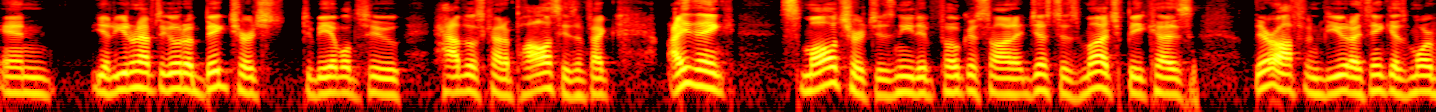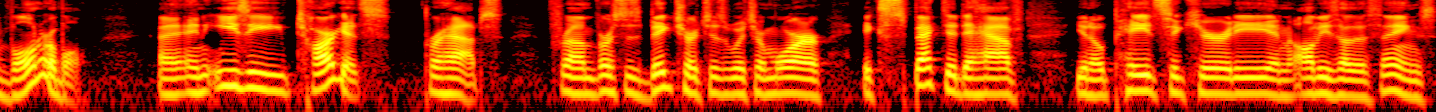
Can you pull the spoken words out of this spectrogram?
And you know, you don't have to go to a big church to be able to have those kind of policies. In fact, I think small churches need to focus on it just as much because they're often viewed, I think, as more vulnerable and, and easy targets, perhaps, from versus big churches, which are more expected to have, you know, paid security and all these other things.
